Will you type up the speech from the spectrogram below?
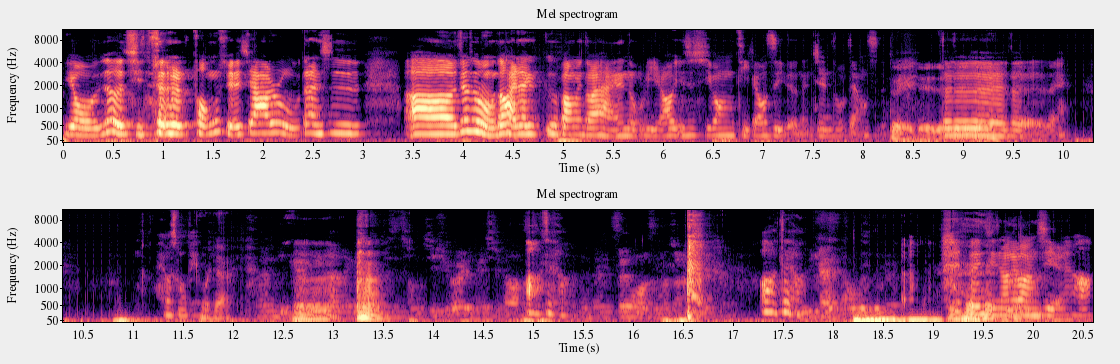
有热情的同学加入，但是啊、呃，就是我们都还在各方面都还还在努力，然后也是希望提高自己的能见度，这样子。对对对对对对对对对对。还有什么可以问？嗯。哦，对哦。哦，对哦。很紧张就忘记了哈。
